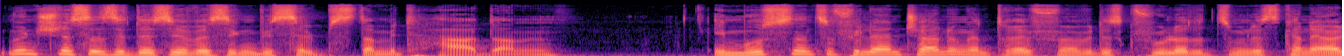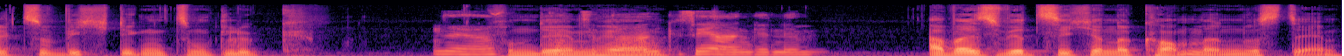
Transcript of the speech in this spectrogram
wünschen sie sich das ja, weil sie irgendwie selbst damit hadern. Ich muss nicht so viele Entscheidungen treffen, habe ich das Gefühl, oder zumindest keine allzu wichtigen zum Glück. Ja, von dem her. Dank, sehr angenehm. Aber es wird sicher noch kommen, was du,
